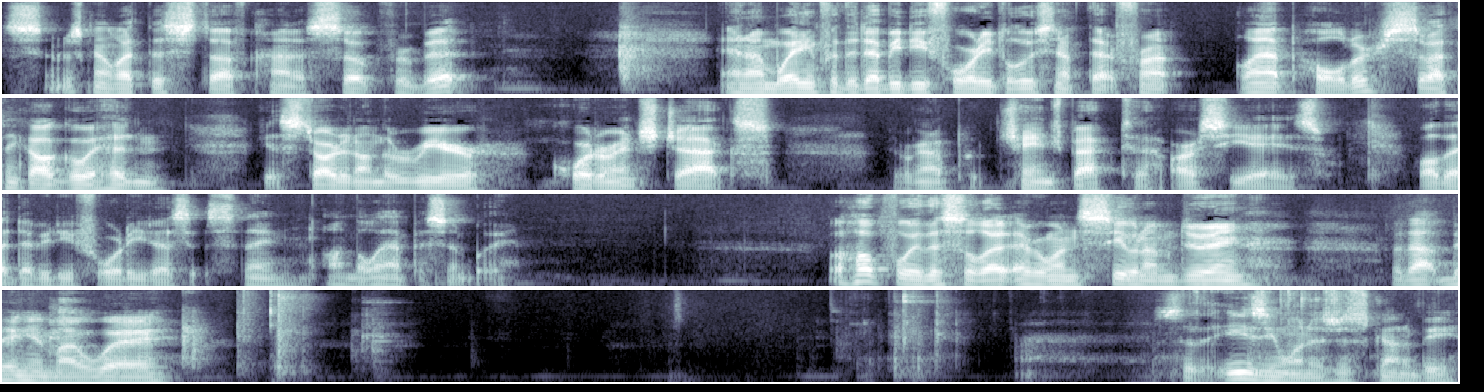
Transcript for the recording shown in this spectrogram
So I'm just going to let this stuff kind of soak for a bit. And I'm waiting for the WD-40 to loosen up that front lamp holder. So I think I'll go ahead and get started on the rear quarter inch jacks. We're going to put, change back to RCAs while that WD-40 does its thing on the lamp assembly. Well, hopefully this will let everyone see what I'm doing without being in my way. So the easy one is just going to be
